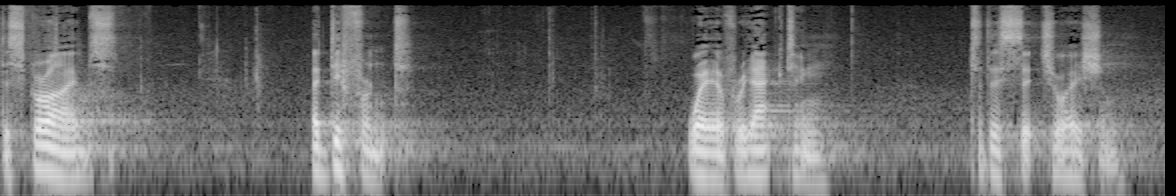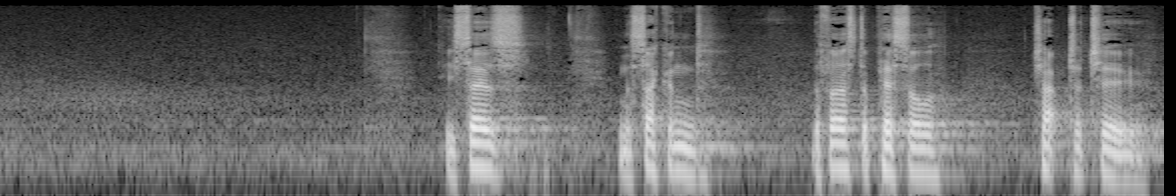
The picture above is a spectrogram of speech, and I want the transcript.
describes a different way of reacting to this situation. He says in the second, the first epistle, chapter 2,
